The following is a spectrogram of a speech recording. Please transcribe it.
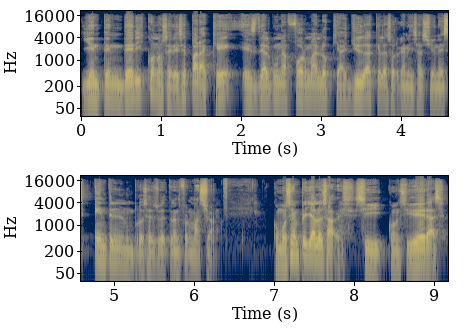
y entender y conocer ese para qué es de alguna forma lo que ayuda a que las organizaciones entren en un proceso de transformación. Como siempre ya lo sabes, si consideras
